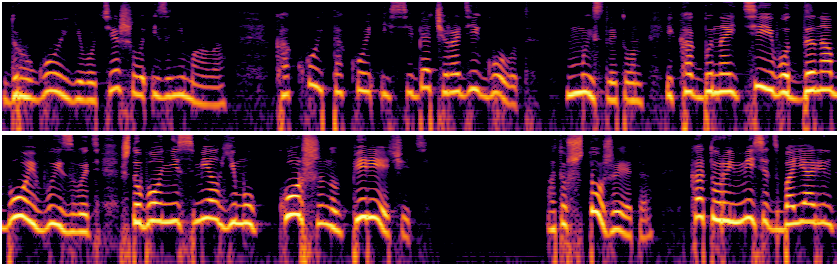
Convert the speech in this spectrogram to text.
Другое его тешило и занимало. Какой такой из себя чародей голод? Мыслит он, и как бы найти его, да на бой вызвать, чтобы он не смел ему коршину перечить. А то что же это? Который месяц боярин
